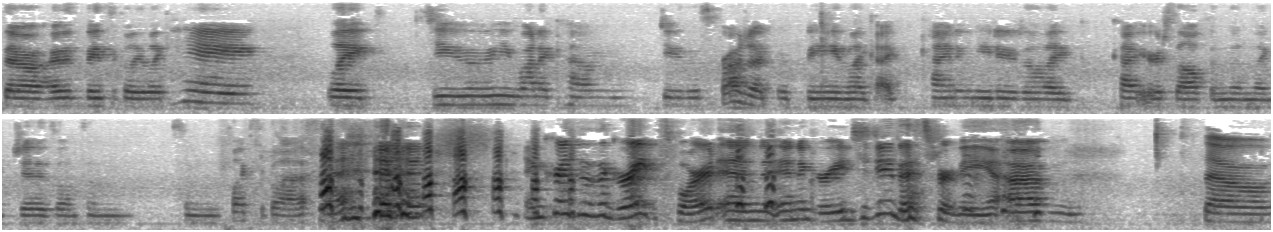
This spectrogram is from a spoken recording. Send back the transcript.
so I was basically like, "Hey, like, do you want to come do this project with me? Like, I kind of need you to like cut yourself and then like jizz on some some plexiglass." and Chris is a great sport and and agreed to do this for me. Um, so,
